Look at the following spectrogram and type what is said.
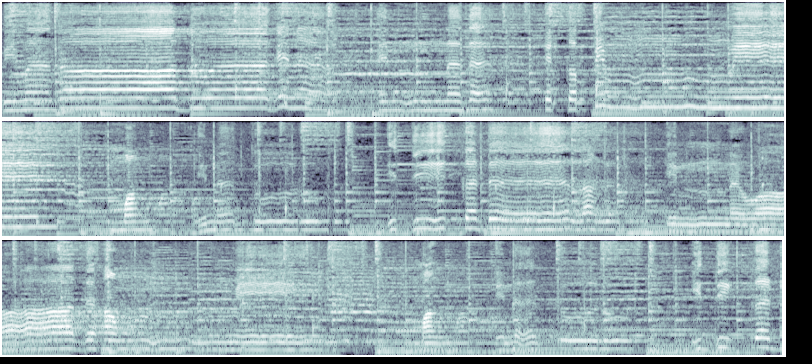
බිමදාදුවගෙන එන්නද එක පිම්මේ? මං ඉනතුරු ඉදිකඩ ළඟ ඉන්නවාද අම්මේ මං එනතුරු ඉදිකඩ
